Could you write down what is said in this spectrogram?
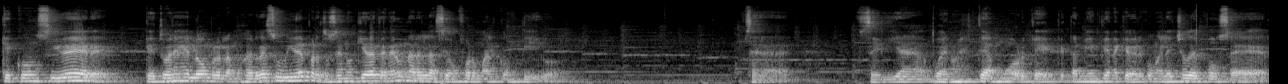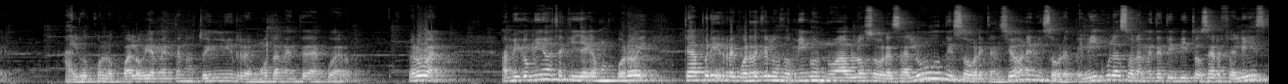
que considere que tú eres el hombre o la mujer de su vida, pero entonces no quiera tener una relación formal contigo. O sea, sería, bueno, este amor que, que también tiene que ver con el hecho de poseer, algo con lo cual obviamente no estoy ni remotamente de acuerdo. Pero bueno, Amigo mío, hasta aquí llegamos por hoy. Capri, recuerda que los domingos no hablo sobre salud, ni sobre canciones, ni sobre películas, solamente te invito a ser feliz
